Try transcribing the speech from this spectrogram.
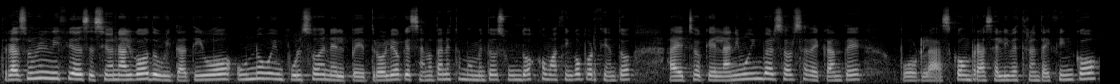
Tras un inicio de sesión algo dubitativo, un nuevo impulso en el petróleo que se nota en estos momentos un 2,5% ha hecho que el ánimo inversor se decante por las compras. El IBEX 35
